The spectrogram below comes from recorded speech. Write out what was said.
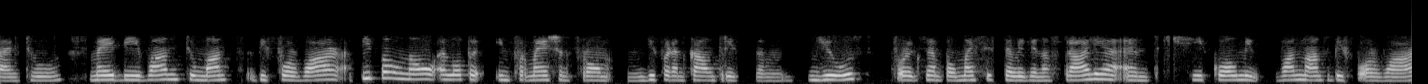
time too. Maybe one, two months before war, people know a lot of information from different countries' um, news. For example, my sister lives in Australia and she called me one month before war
